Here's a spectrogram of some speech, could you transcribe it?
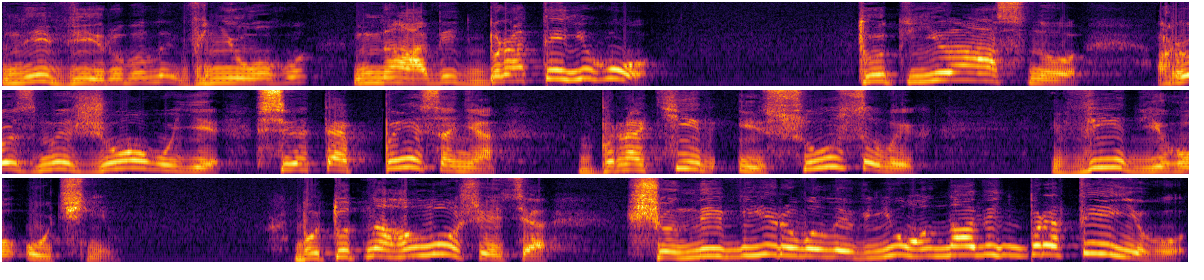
не вірували в нього навіть брати його. Тут ясно розмежовує святе Писання братів Ісусових від його учнів. Бо тут наголошується, що не вірували в нього навіть брати його.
